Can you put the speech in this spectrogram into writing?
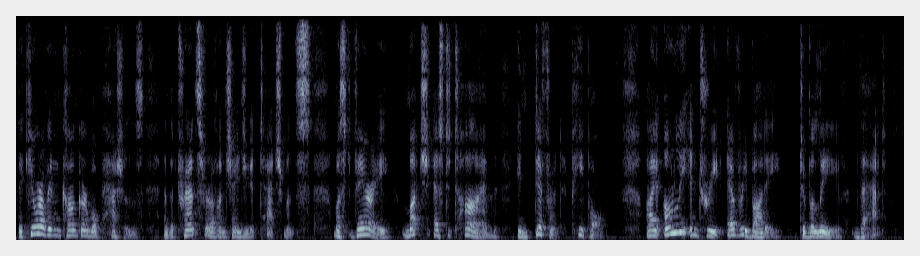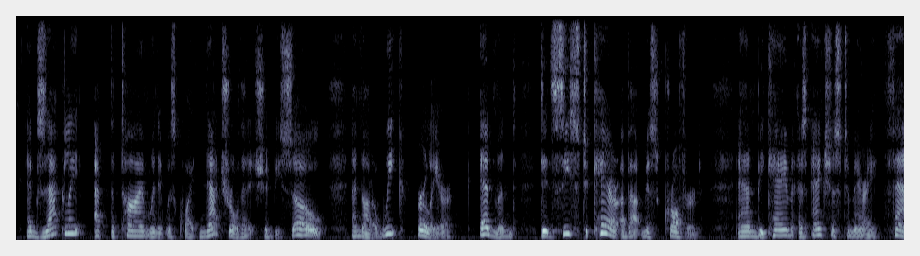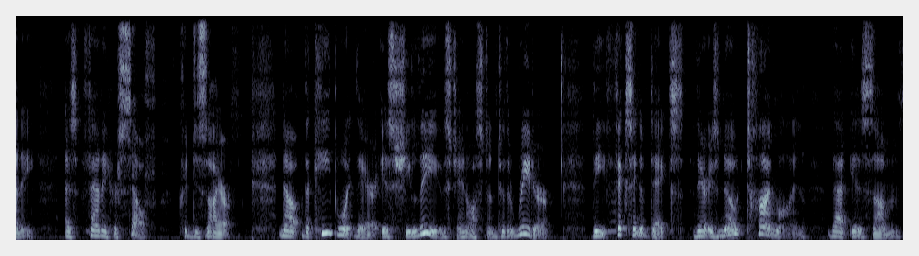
the cure of inconquerable passions and the transfer of unchanging attachments must vary much as to time in different people I only entreat everybody to believe that exactly at the time when it was quite natural that it should be so, and not a week earlier, Edmund did cease to care about Miss Crawford and became as anxious to marry Fanny as Fanny herself could desire. Now, the key point there is she leaves Jane Austen to the reader the fixing of dates. There is no timeline that is um,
